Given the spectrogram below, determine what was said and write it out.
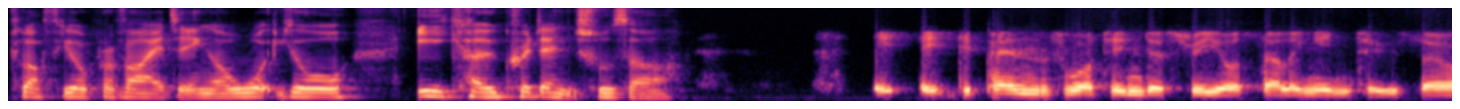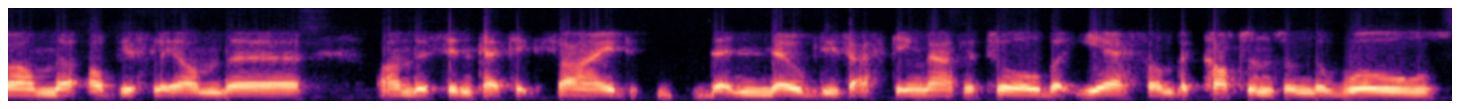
cloth you're providing or what your eco credentials are? It, it depends what industry you're selling into. So on the obviously on the on the synthetic side, then nobody's asking that at all. But yes, on the cottons and the wools,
